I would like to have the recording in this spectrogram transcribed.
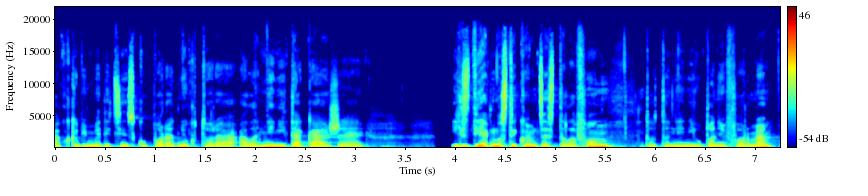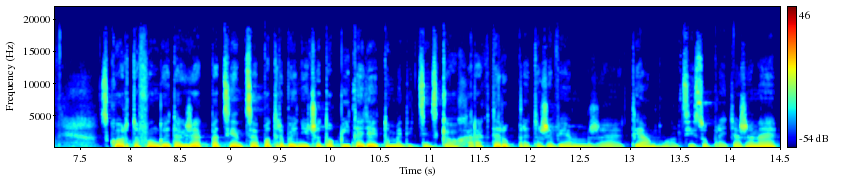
ako keby medicínsku poradňu, ktorá ale není taká, že ich zdiagnostikujem cez telefón. Toto není úplne forma. Skôr to funguje tak, že ak pacient sa potrebuje niečo dopýtať, aj to medicínskeho charakteru, pretože viem, že tie ambulancie sú preťažené,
